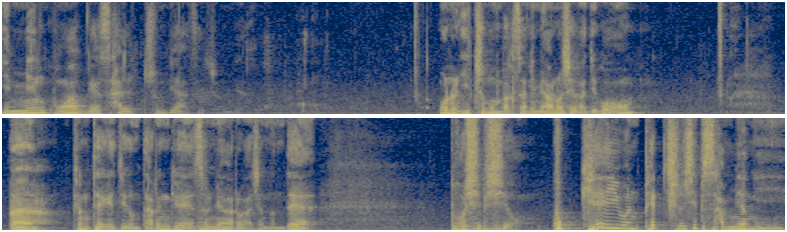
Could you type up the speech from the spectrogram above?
인민공화국에 살 준비하세요. 준비하세요. 오늘 이충근 박사님이 안 오셔가지고 어, 평택에 지금 다른 교회 설명하러 가셨는데 보십시오. 국회의원 173명이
